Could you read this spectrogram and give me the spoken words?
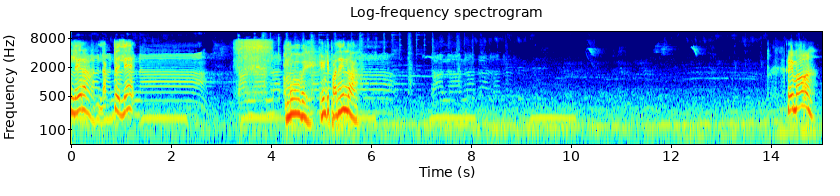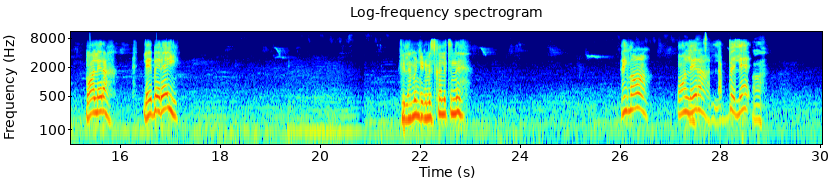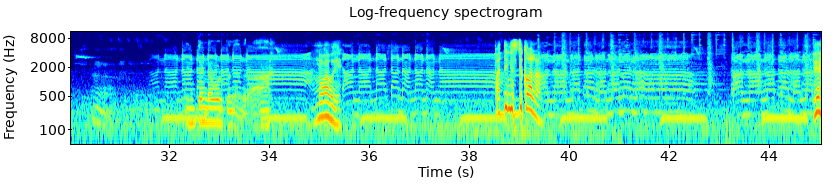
లేరా? డెబ్బై లే. అమ్మో బాయ్ ఏంటి పదైందా? రే మా మా లేరా? లేబే రేయ్. ఫిలమెంట్ ఎన్ని మిస్ కాల్ వచ్చింది రే మా మా లేరా లబ్బే లే ఆ. ఇంత ఎండ కొడుతుంది కదరా. అమ్మ బాబాయ్ పది మిస్డ్ కాలా రే.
